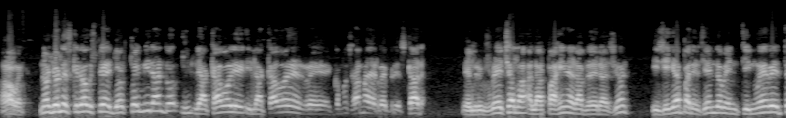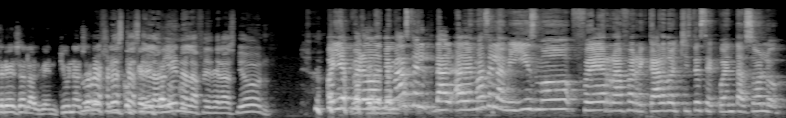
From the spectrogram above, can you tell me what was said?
Ah, bueno. No, yo les creo a ustedes. Yo estoy mirando y le acabo de, y le acabo de, ¿cómo se llama? De refrescar el refresh a la, página de la federación. Y sigue apareciendo 29-3 a las 21. No refrescas la bien a la federación. Oye, pero, además, del, además del amiguismo, Fe, Rafa, Ricardo, el chiste se cuenta solo.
